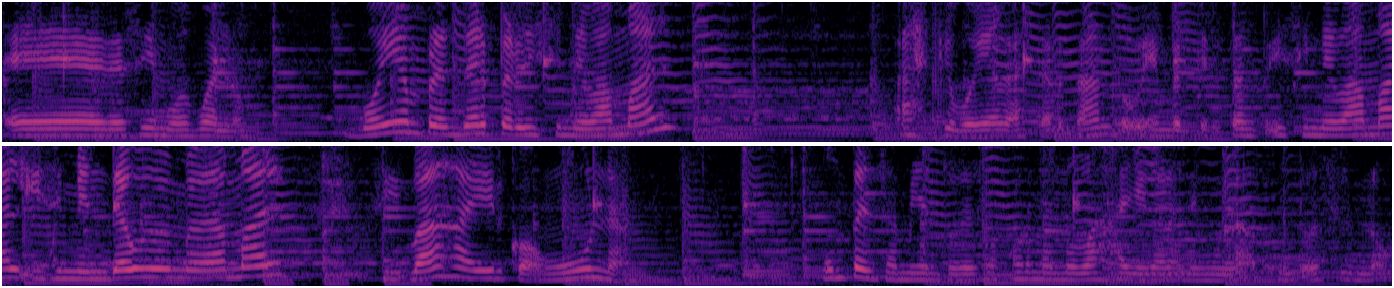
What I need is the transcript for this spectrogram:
eh, decimos, bueno, voy a emprender, pero ¿y si me va mal? Ah, es que voy a gastar tanto, voy a invertir tanto. ¿Y si me va mal? ¿Y si me endeudo me va mal? Si vas a ir con una un pensamiento de esa forma no vas a llegar a ningún lado. Entonces no,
